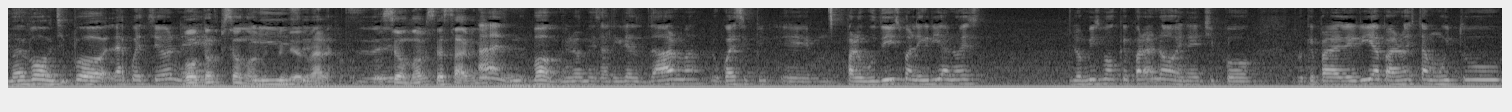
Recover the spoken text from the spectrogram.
Mas bom, tipo, a questão é. Voltando pro seu nome Isso. primeiro, lá. O seu nome você sabe, Ah, né? bom, meu nome é Alegria do Dharma, o qual eh, para o budismo a alegria não é lo mismo que para nós, né? Tipo, porque para a alegria para nós está muito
